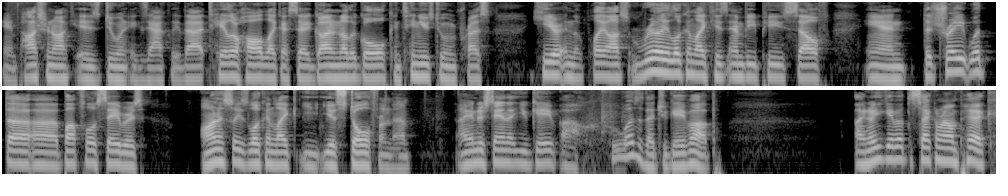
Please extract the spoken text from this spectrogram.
and Pastrnak is doing exactly that. Taylor Hall, like I said, got another goal, continues to impress here in the playoffs, really looking like his MVP self. And the trade with the uh, Buffalo Sabres, honestly, is looking like you, you stole from them. I understand that you gave. Oh, who was it that you gave up? I know you gave up the second round pick.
